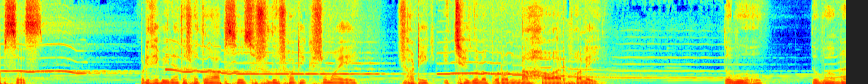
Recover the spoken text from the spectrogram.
আফসোস। পৃথিবীর এত শত আফসোস শুধু সঠিক সময়ে সঠিক ইচ্ছেগুলো পূরণ না হওয়ার ফলেই। তবুও তবু আমরা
